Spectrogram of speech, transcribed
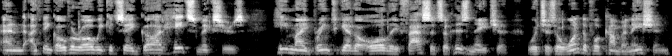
And I think overall we could say God hates mixtures he might bring together all the facets of his nature, which is a wonderful combination.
